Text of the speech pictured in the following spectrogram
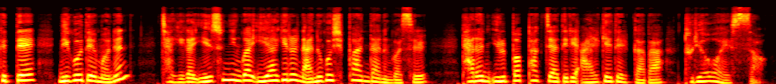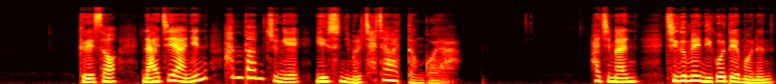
그때 니고데모는 자기가 예수님과 이야기를 나누고 싶어 한다는 것을 다른 율법학자들이 알게 될까봐 두려워했어. 그래서 낮이 아닌 한밤중에 예수님을 찾아왔던 거야. 하지만 지금의 니고데모는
